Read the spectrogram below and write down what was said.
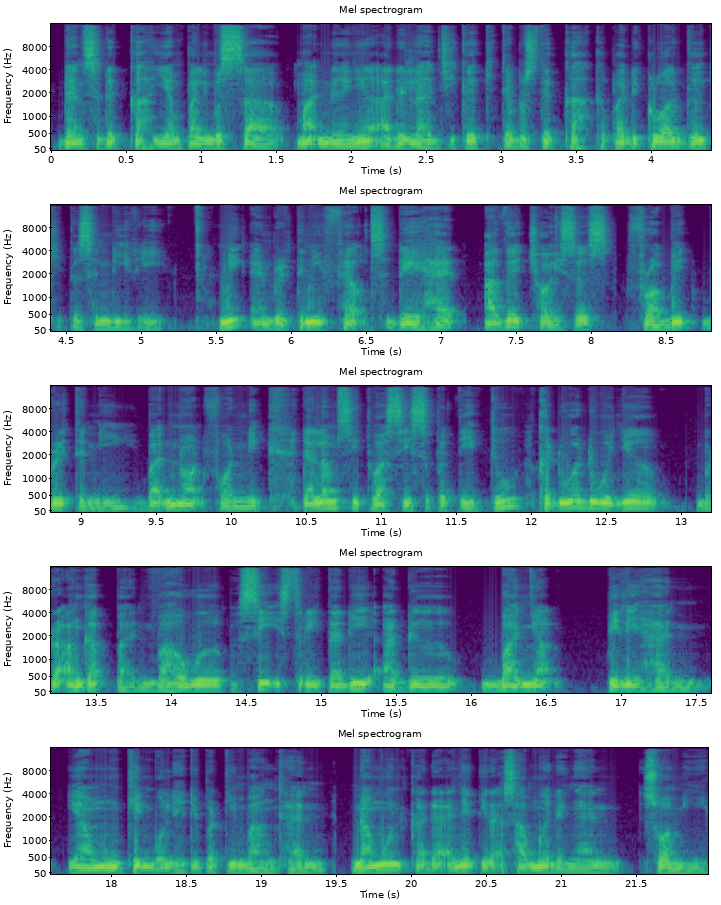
dan sedekah yang paling besar maknanya adalah jika kita bersedekah kepada keluarga kita sendiri. Nick and Brittany felt they had other choices for Brittany but not for Nick. Dalam situasi seperti itu, kedua-duanya beranggapan bahawa si isteri tadi ada banyak pilihan yang mungkin boleh dipertimbangkan namun keadaannya tidak sama dengan suami.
